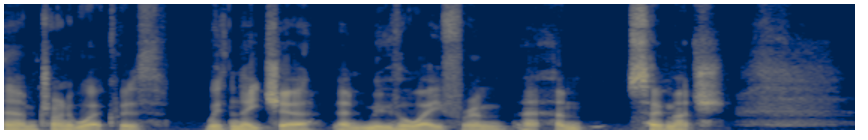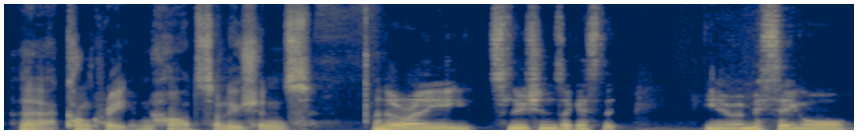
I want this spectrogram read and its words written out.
um, trying to work with, with nature and move away from um, so much uh, concrete and hard solutions. Are there any solutions, I guess, that you know are missing or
